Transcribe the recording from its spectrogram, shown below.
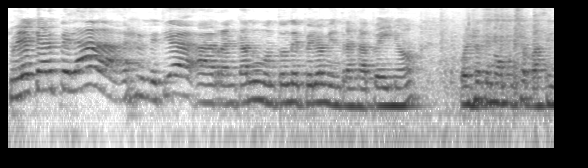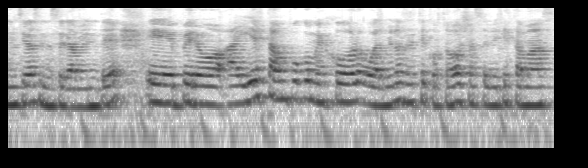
Me voy a quedar pelada. Le estoy arrancando un montón de pelo mientras la peino. Pues no tengo mucha paciencia, sinceramente. Eh, pero ahí está un poco mejor, o al menos de este costado ya se ve que está más...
